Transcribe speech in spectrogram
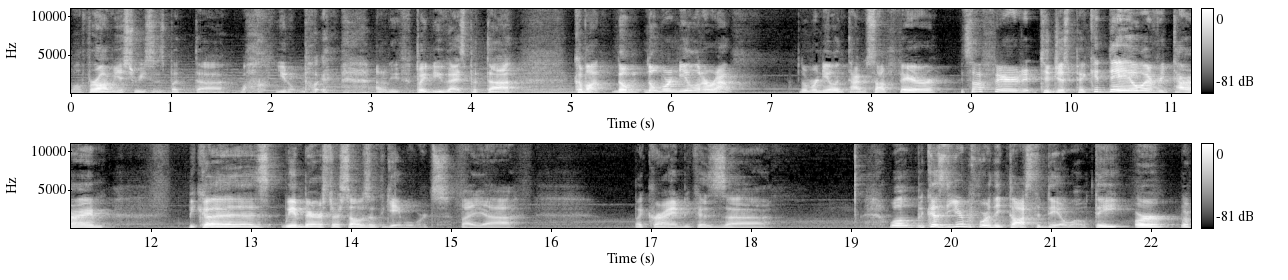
Well, for obvious reasons, but uh, well, you don't play. I don't to explain to you guys, but uh, come on, no, no more kneeling around. No more kneeling time. It's not fair. It's not fair to, to just pick Dale every time because we embarrassed ourselves at the Game Awards by uh, by crying because uh, well because the year before they tossed Hideo out. They or, or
